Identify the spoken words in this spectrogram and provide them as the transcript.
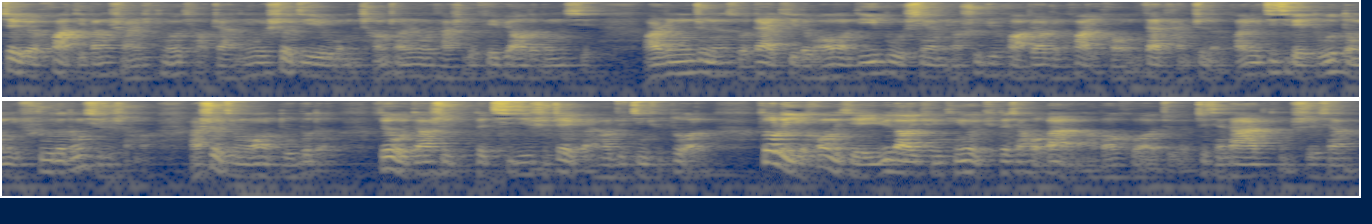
这个话题当时还是挺有挑战的，因为设计我们常常认为它是个非标的东西，而人工智能所代替的，往往第一步是要你要数据化、标准化以后，我们再谈智能化，因为机器得读得懂你输入的东西是什么，而设计往往读不懂。所以我当时的契机是这个，然后就进去做了。做了以后呢，也遇到一群挺有趣的小伙伴啊，包括这个之前大家的同事，像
